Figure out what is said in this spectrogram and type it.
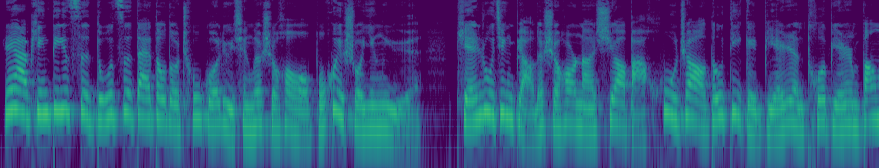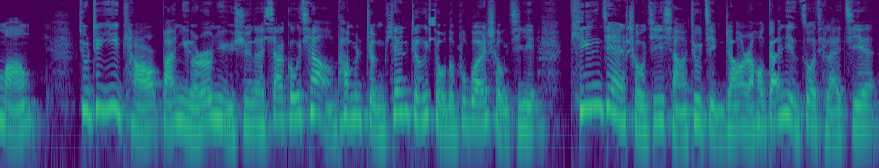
任亚平第一次独自带豆豆出国旅行的时候，不会说英语。填入境表的时候呢，需要把护照都递给别人，托别人帮忙。就这一条，把女儿女婿呢吓够呛。他们整天整宿的不关手机，听见手机响就紧张，然后赶紧坐起来接。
